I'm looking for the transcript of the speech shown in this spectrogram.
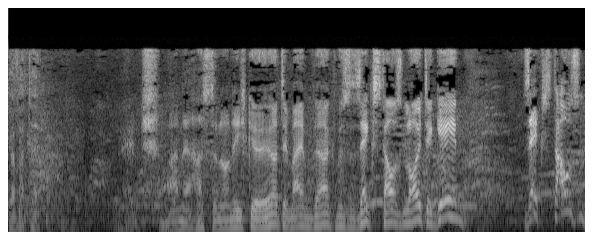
Ja, warte. Mensch, Manne, hast du noch nicht gehört? In meinem Werk müssen 6000 Leute gehen. 6000!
